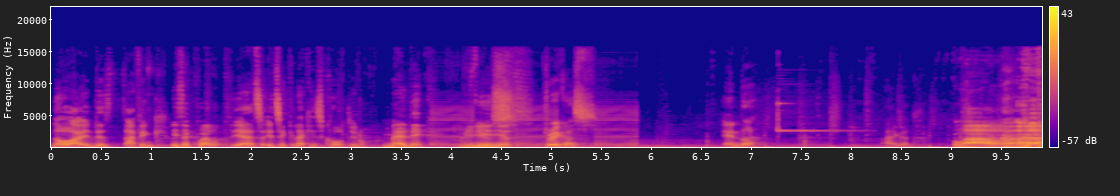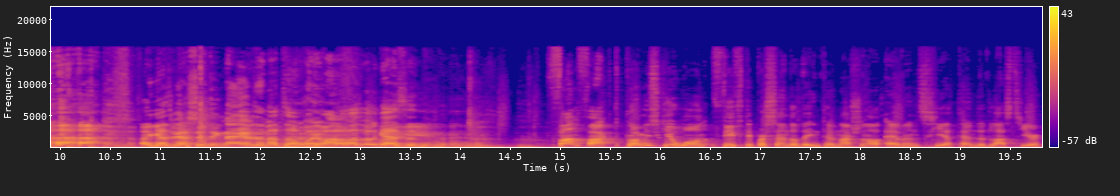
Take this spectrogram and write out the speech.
No, I, this, I think, Is a quote? yeah, it's, it's a, like his quote, you know. Medic? Vedius, Drakos, Ender. I got it. Wow. I guess we are shooting names and at some point one of us will guess it. Fun fact, Promisq won 50% of the international events he attended last year.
